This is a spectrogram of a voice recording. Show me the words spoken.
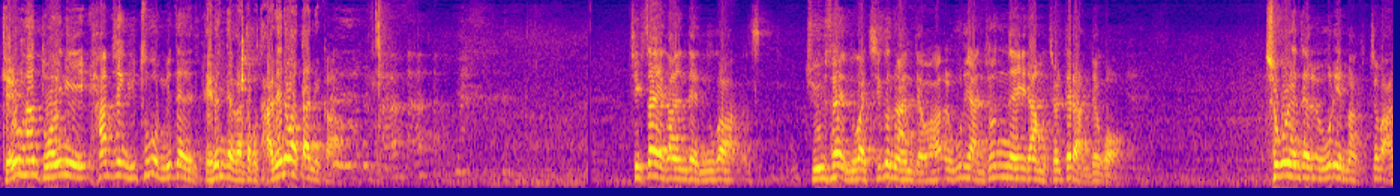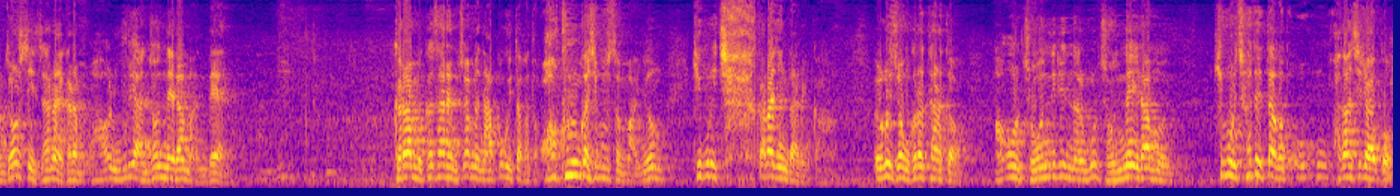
계룡산 도인이 함생 유튜브 밑에 되는 데 간다고 다 내려왔다니까. 직장에 가는데 누가 주유소에 누가 직원하는데 와 얼굴이 안 좋네 이러면 절대로 안 되고 출근했는데 얼굴이 막좀 안 좋을 수 있잖아요. 그러면 와 얼굴이 안 좋네 이러면 안 돼. 그러면 그 사람이 좀에 나쁘고 있다가 아 그런가 싶어서 막 영 기분이 착 깔아진다니까. 얼굴이 좀 그렇더라도 아 오늘 좋은 일 있나 얼굴 좋네 이러면 기분이 처졌다가 어, 화장실에 가고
